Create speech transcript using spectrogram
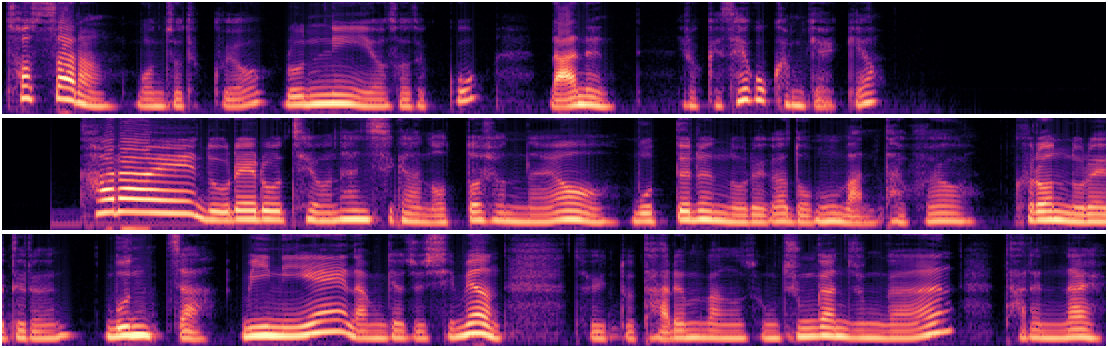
첫사랑 먼저 듣고요. 론니 이어서 듣고 나는 이렇게 세 곡 함께 할게요. 카라의 노래로 채운 한 시간 어떠셨나요? 못 들은 노래가 너무 많다고요. 그런 노래들은 문자, 미니에 남겨주시면 저희 또 다른 방송 중간중간 다른 날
